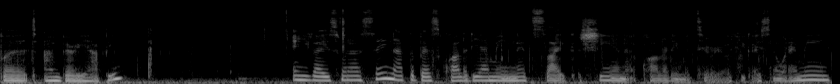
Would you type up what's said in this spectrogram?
but i'm very happy and you guys when i say not the best quality i mean it's like shein quality material if you guys know what i mean.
